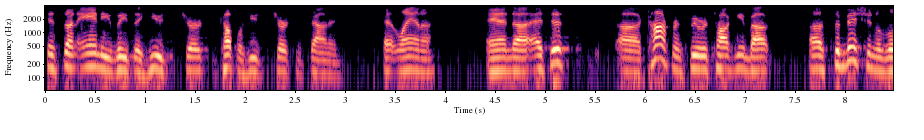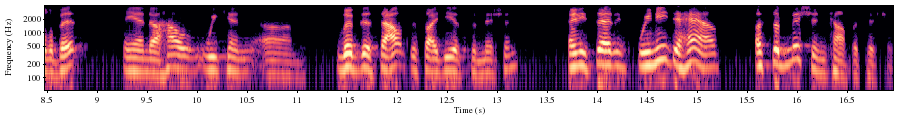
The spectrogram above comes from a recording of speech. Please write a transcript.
his son Andy leads a huge church, a couple huge churches down in Atlanta. And uh, at this uh, conference, we were talking about submission a little bit and how we can um, live this out, this idea of submission. And he said, we need to have a submission competition.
